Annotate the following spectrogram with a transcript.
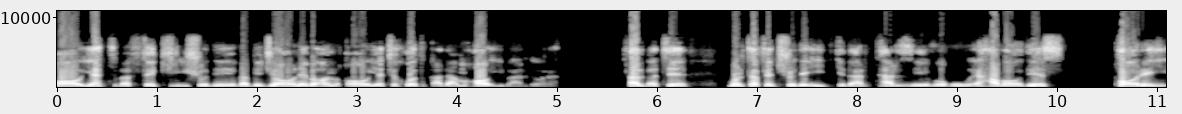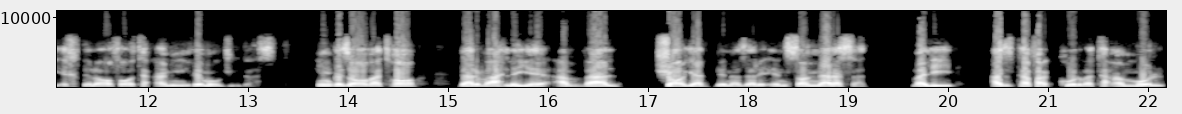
قایت و فکری شده و به جانب آن قایت خود قدمهایی بردارد. البته ملتفت شده اید که در طرز وقوع حوادث پاره اختلافات عمیقه موجود است. این قضاوت ها در وهله اول شاید به نظر انسان نرسد ولی از تفکر و تأمل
